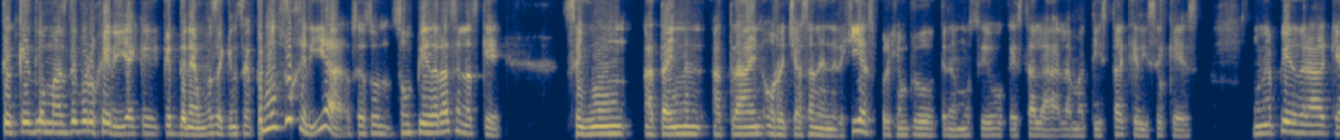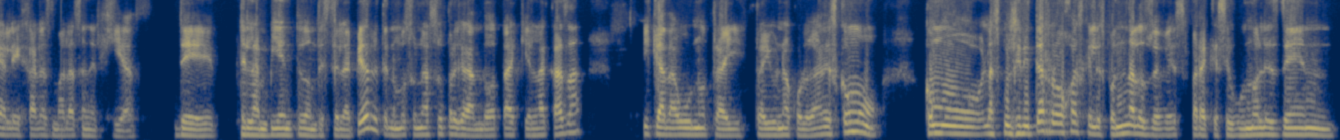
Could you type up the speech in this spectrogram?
creo que es lo más de brujería que, tenemos aquí en esta. Pero no es brujería, o sea, son, son piedras en las que según atraen, atraen o rechazan energías. Por ejemplo, tenemos, digo, que está la, la matista que dice que es una piedra que aleja las malas energías de, del ambiente donde esté la piedra. Tenemos una súper grandota aquí en la casa y cada uno trae, trae una colgada. Es como, como las pulseritas rojas que les ponen a los bebés para que según no les den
